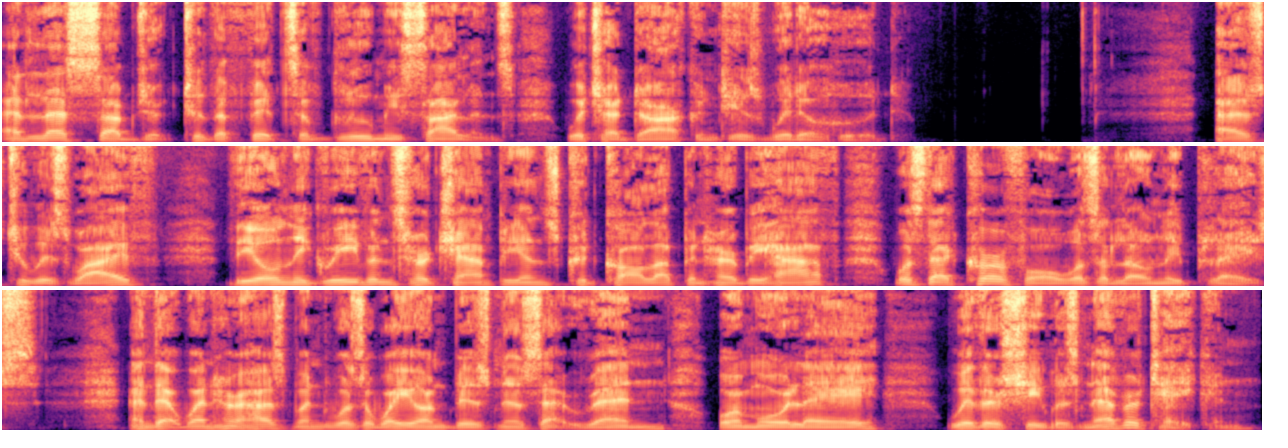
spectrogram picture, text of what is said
and less subject to the fits of gloomy silence which had darkened his widowhood. As to his wife, the only grievance her champions could call up in her behalf was that Kerfol was a lonely place, and that when her husband was away on business at Rennes or Morlaix, whither she was never taken,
